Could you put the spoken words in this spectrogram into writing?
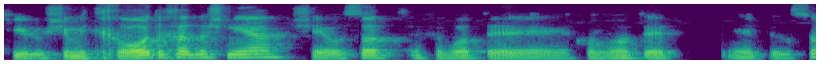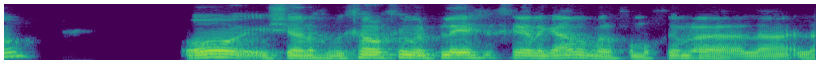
כאילו שמתחרות אחת בשנייה, שעושות חברות, אה, חברות אה, פרסום, או שאנחנו בכלל הולכים על פליי אחר לגמרי, ואנחנו מוכרים ל, ל, ל,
